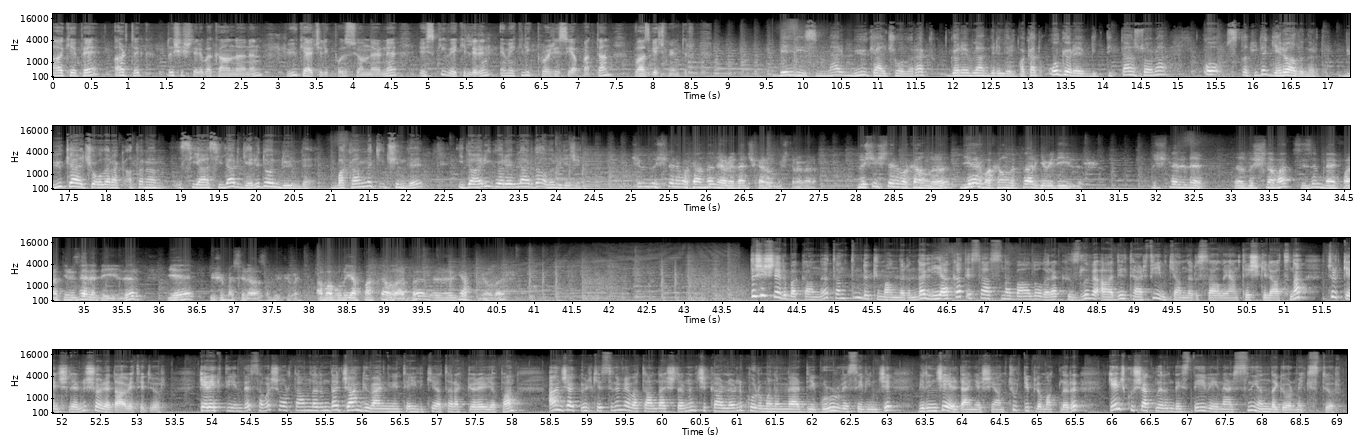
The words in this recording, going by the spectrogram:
AKP artık Dışişleri Bakanlığı'nın büyükelçilik pozisyonlarını eski vekillerin emeklilik projesi yapmaktan vazgeçmelidir. Belli isimler büyükelçi olarak görevlendirilir. Fakat o görev bittikten sonra o statüde geri alınırdı. Büyükelçi olarak atanan siyasiler geri döndüğünde bakanlık içinde idari görevler de alabilecek. Şimdi Dışişleri Bakanlığı devreden çıkarılmıştır efendim. Dışişleri Bakanlığı diğer bakanlıklar gibi değildir. Dışlarını e, dışlamak sizin menfaatinize de değildir diye düşünmesi lazım hükümet. Ama bunu yapmaktalar mı? E, yapmıyorlar. Dışişleri Bakanlığı tanıtım dokümanlarında liyakat esasına bağlı olarak hızlı ve adil terfi imkanları sağlayan teşkilatına Türk gençlerini şöyle davet ediyor. Gerektiğinde savaş ortamlarında can güvenliğini tehlikeye atarak görev yapan ancak ülkesinin ve vatandaşlarının çıkarlarını korumanın verdiği gurur ve sevinci birinci elden yaşayan Türk diplomatları genç kuşakların desteği ve enerjisini yanında görmek istiyor.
